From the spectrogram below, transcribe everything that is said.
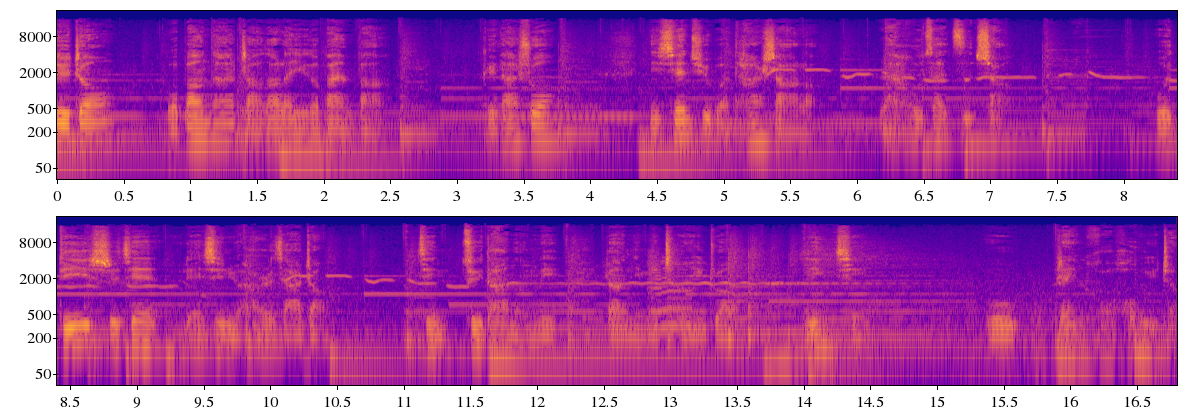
最终，我帮他找到了一个办法，给他说：“你先去把他杀了，然后再自杀。”我第一时间联系女孩的家长，尽最大能力让你们成一桩阴情，无任何后遗症。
